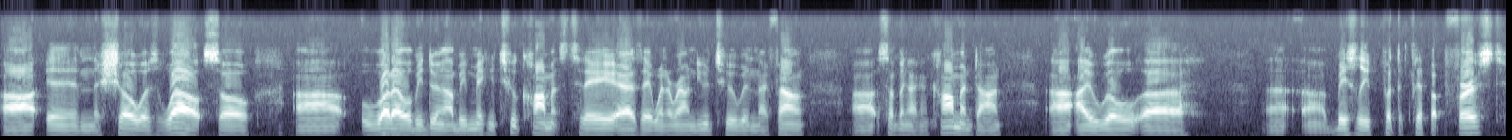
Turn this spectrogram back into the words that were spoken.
uh, in the show as well. So. Uh, what I will be doing, I'll be making two comments today as I went around YouTube and I found uh, something I can comment on. Uh, I will uh, uh, basically put the clip up first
